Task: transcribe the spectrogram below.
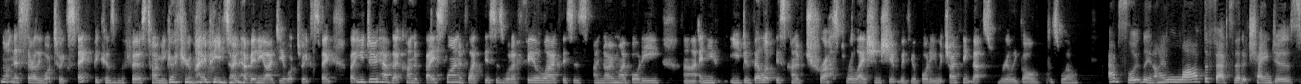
not necessarily what to expect because the first time you go through labor, you don't have any idea what to expect. But you do have that kind of baseline of like, this is what I feel like, this is, I know my body. Uh, and you, you develop this kind of trust relationship with your body, which I think that's really gold as well. Absolutely. And I love the fact that it changes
